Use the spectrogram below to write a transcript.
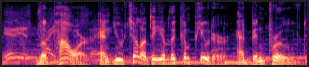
The power and utility of the computer had been proved.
